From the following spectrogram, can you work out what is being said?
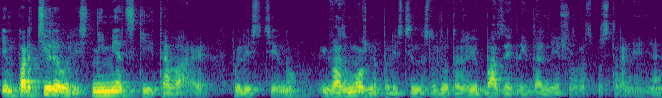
импортировались немецкие товары в Палестину, и, возможно, Палестина служила также и базой для их дальнейшего распространения.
